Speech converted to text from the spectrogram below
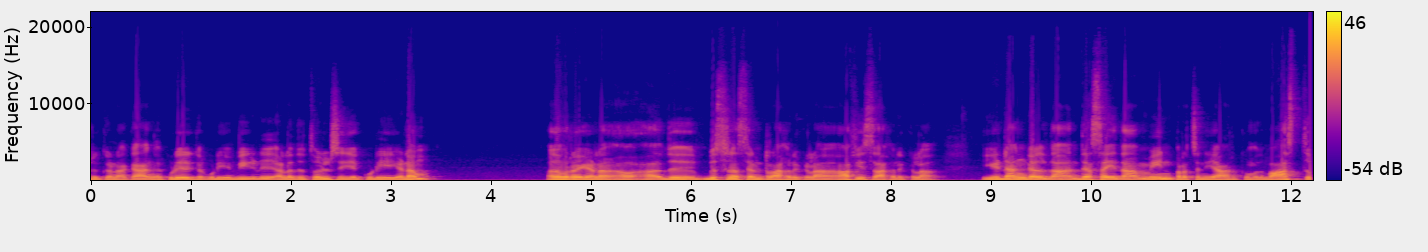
இருக்குனாக்கா அங்கே குடியிருக்கக்கூடிய வீடு அல்லது தொழில் செய்யக்கூடிய இடம் அது ஒரு இடம் அது பிஸ்னஸ் சென்டராக இருக்கலாம் ஆஃபீஸாக இருக்கலாம். இடங்கள் தான் திசை தான் மெயின் பிரச்சனையாக இருக்கும். அது வாஸ்து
